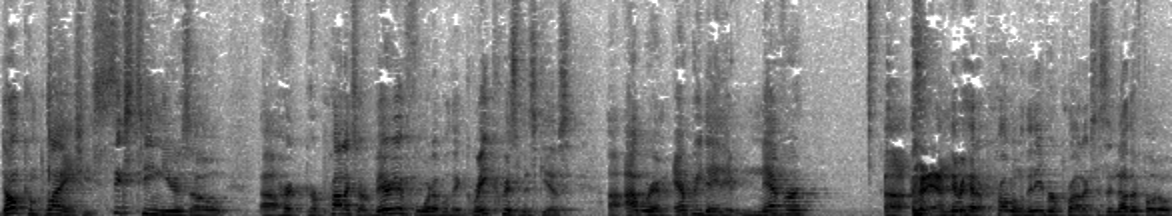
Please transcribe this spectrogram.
Don't complain. She's 16 years old. Uh, her, her products are very affordable. They're great Christmas gifts. Uh, I wear them every day. They've never, uh, I've never had a problem with any of her products. It's another photo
